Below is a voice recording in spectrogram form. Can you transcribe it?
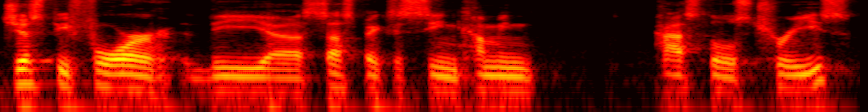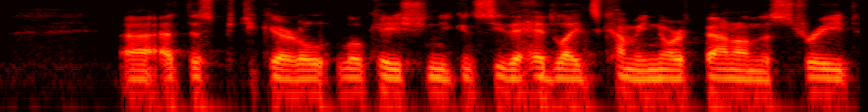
just before the uh, suspect is seen coming past those trees uh, at this particular location. You can see the headlights coming northbound on the street,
